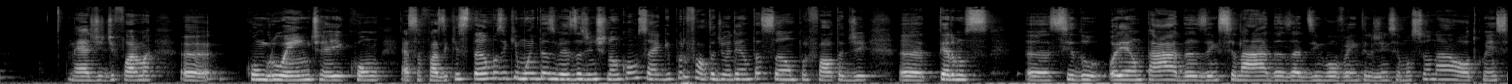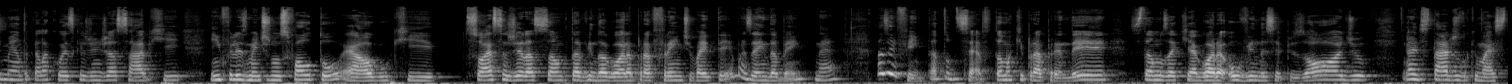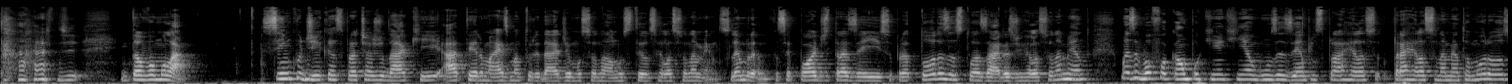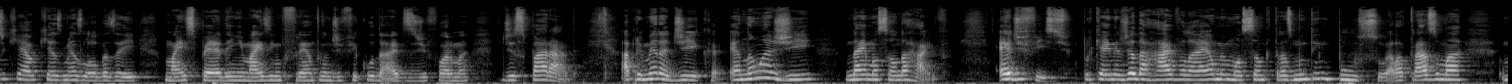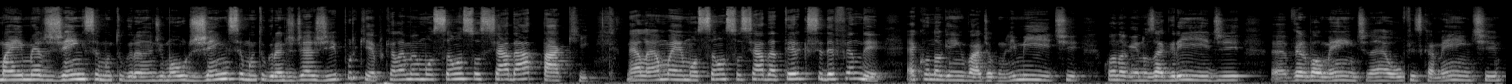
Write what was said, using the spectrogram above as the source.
né, agir de forma uh, congruente aí com essa fase que estamos e que muitas vezes a gente não consegue por falta de orientação, por falta de uh, termos uh, sido orientadas, ensinadas a desenvolver inteligência emocional, autoconhecimento, aquela coisa que a gente já sabe que infelizmente nos faltou, é algo que só essa geração que tá vindo agora para frente vai ter, mas ainda bem, né? Mas enfim, tá tudo certo. Estamos aqui para aprender. Estamos aqui agora ouvindo esse episódio, antes tarde do que mais tarde. Então vamos lá cinco dicas para te ajudar aqui a ter mais maturidade emocional nos teus relacionamentos. Lembrando, você pode trazer isso para todas as tuas áreas de relacionamento, mas eu vou focar um pouquinho aqui em alguns exemplos para relacionamento amoroso, que é o que as minhas lobas aí mais pedem e mais enfrentam dificuldades de forma disparada. A primeira dica é não agir na emoção da raiva é difícil, porque a energia da raiva ela é uma emoção que traz muito impulso, ela traz uma, uma emergência muito grande, uma urgência muito grande de agir, por quê? Porque ela é uma emoção associada a ataque, né? ela é uma emoção associada a ter que se defender. É quando alguém invade algum limite, quando alguém nos agride é, verbalmente né? ou fisicamente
